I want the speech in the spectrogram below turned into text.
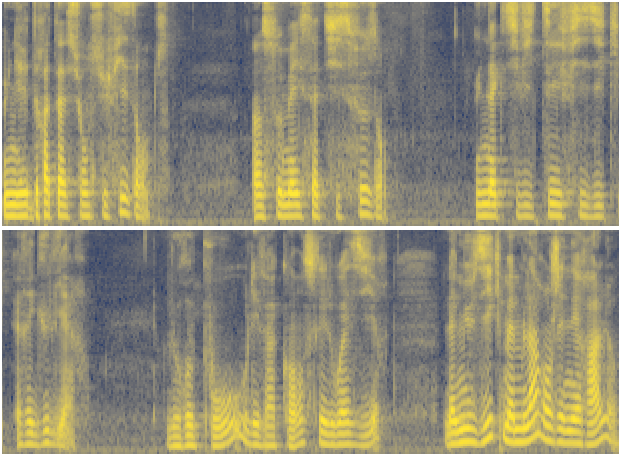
Une hydratation suffisante. Un sommeil satisfaisant. Une activité physique régulière. Le repos, les vacances, les loisirs, la musique, même l'art en général,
